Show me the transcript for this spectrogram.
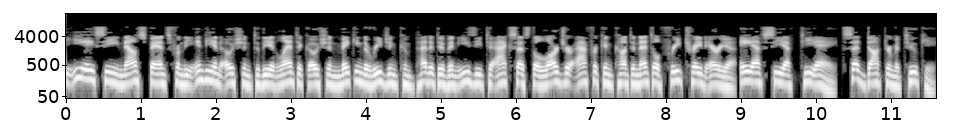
The EAC now spans from the Indian Ocean to the Atlantic Ocean making the region competitive and easy to access the larger African Continental Free Trade Area AFCFTA, said Dr. Mathuki.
